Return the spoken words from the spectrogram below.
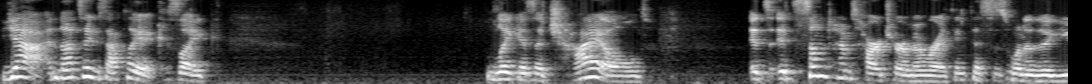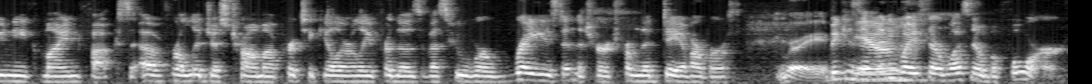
Yeah, and that's exactly it. Because like, like as a child, it's it's sometimes hard to remember. I think this is one of the unique mind fucks of religious trauma, particularly for those of us who were raised in the church from the day of our birth. Right. Because in many ways, there was no before.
